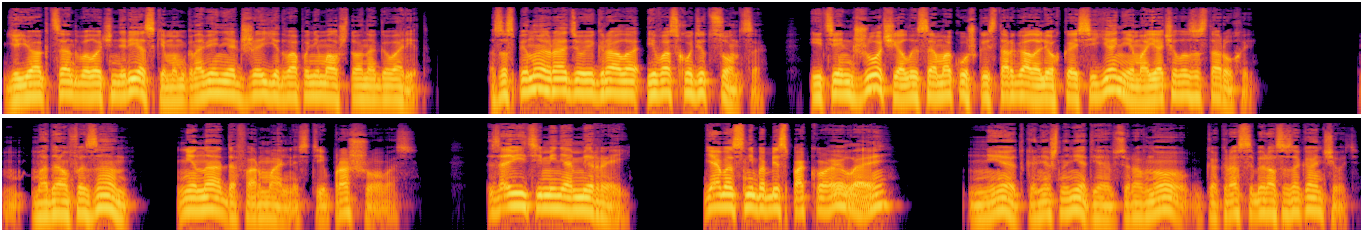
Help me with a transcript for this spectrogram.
Ее акцент был очень резким, и мгновение Джей едва понимал, что она говорит. За спиной радио играло «И восходит солнце», и тень Джо, чья лысая макушка исторгала легкое сияние, маячила за старухой. «Мадам Фезан, не надо формальностей, прошу вас. Зовите меня Мирей. Я вас не побеспокоила, э? Нет, конечно нет, я все равно как раз собирался заканчивать.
